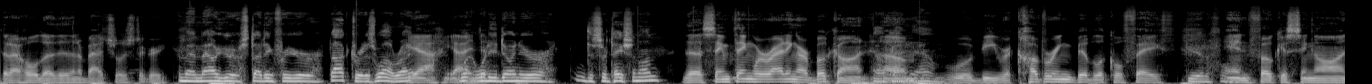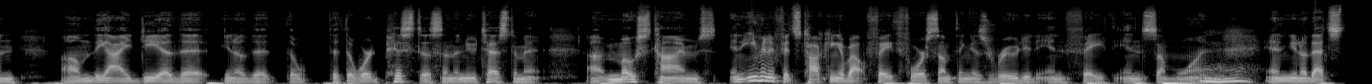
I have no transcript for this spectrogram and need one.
that I hold other than a bachelor's degree. And then now you're studying for your doctorate as well, right? Yeah, yeah. What, what are you doing your dissertation on? The same thing we're writing our book on okay, um, yeah. would be recovering biblical faith. Beautiful. And focusing on um, the idea that you know that the that the word pistis in the New Testament uh, most times, and even if it's talking about faith for something, is rooted in faith in someone. Mm-hmm. And you know that's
